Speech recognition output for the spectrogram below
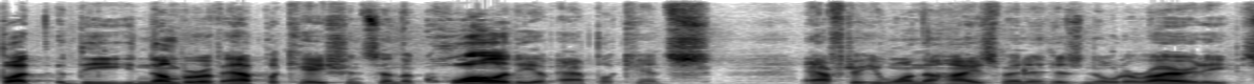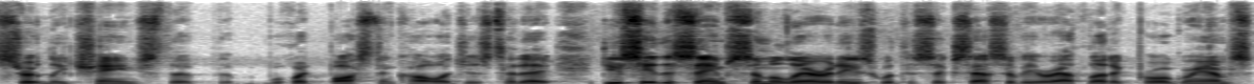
But the number of applications and the quality of applicants after he won the Heisman and his notoriety certainly changed the, what Boston College is today. Do you see the same similarities with the success of your athletic programs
